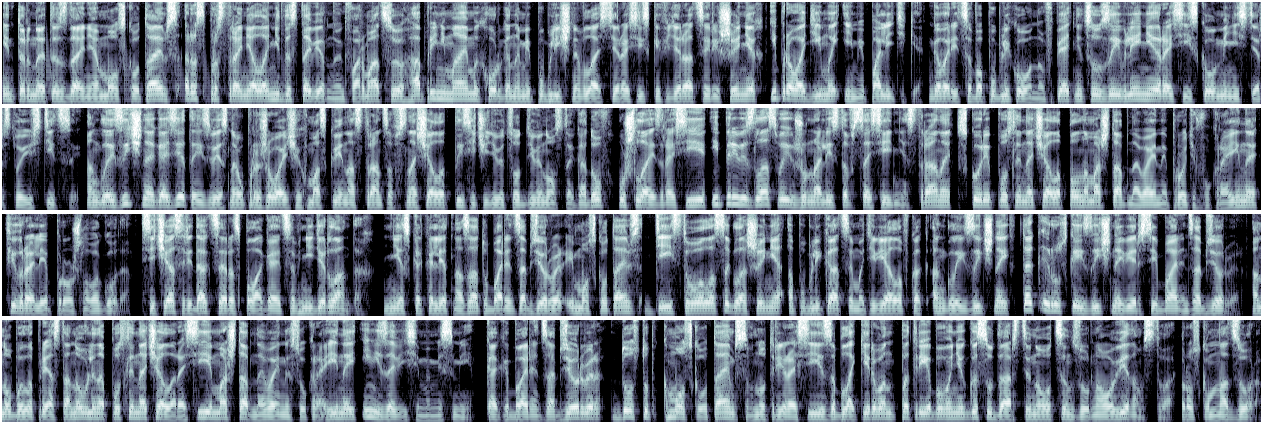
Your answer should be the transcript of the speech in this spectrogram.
Интернет-издание Moscow Times распространяло недостоверную информацию о принимаемых органами публичной власти Российской Федерации решениях и проводимой ими политике, говорится в опубликованном в пятницу заявлении Российского Министерства юстиции. Англоязычная газета, известная у проживающих в Москве иностранцев с начала 1990-х годов, ушла из России и перевезла своих журналистов в соседние страны вскоре после начала полномасштабной войны против Украины в феврале прошлого года. Сейчас редакция располагается в Нидерландах. Несколько лет назад у Баренц Observer и Moscow Times действовало соглашение о публикации материалов как англоязычной, так и русскоязычной версии Баренц Observer. Оно было приостановлено после начала России масштабной войны с Украиной и независимыми СМИ. Как и Баренц Observer, доступ к Moscow Times внутри России заблокирован по требованию государственного цензурного ведомства Роскомнадзора обзора.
